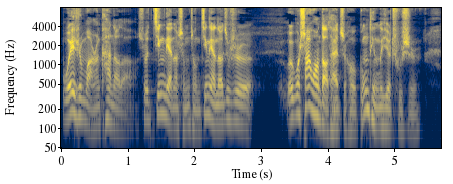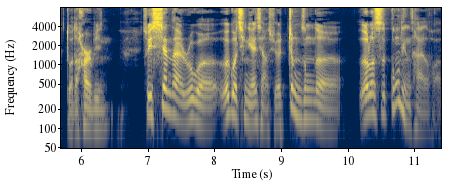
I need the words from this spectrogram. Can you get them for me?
我也是网上看到的，说经典到什么程度？经典到就是俄国沙皇倒台之后，宫廷那些厨师躲到哈尔滨，所以现在如果俄国青年想学正宗的俄罗斯宫廷菜的话，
